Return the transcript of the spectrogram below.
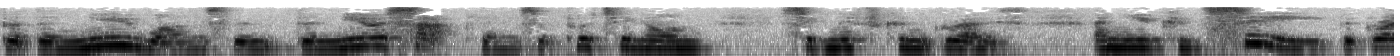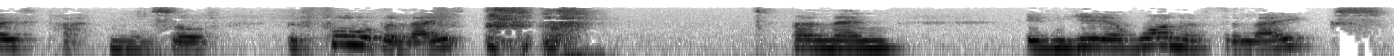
But the new ones, the, the newer saplings are putting on significant growth. And you can see the growth patterns of before the lakes and then in year one of the lakes,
